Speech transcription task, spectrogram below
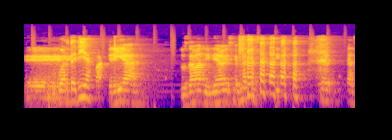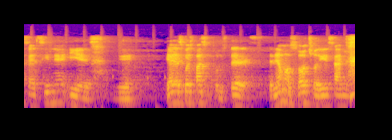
eh, guardería. Guardería. Nos daban dinero y se métanse al cine y este, ya después paso por ustedes. Teníamos 8 o 10 años.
